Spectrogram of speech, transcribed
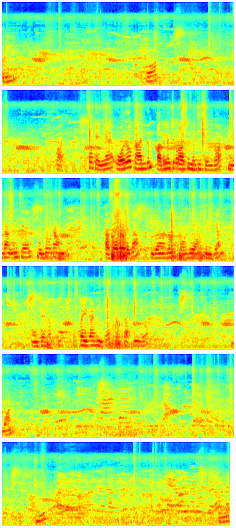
three four five okay ഇങ്ങനെ ഓരോ കാലിലും പതിനഞ്ച് പ്രാവശ്യം വെച്ച് ചെയ്യുക. നിങ്ങൾക്ക് അങ്ങനെ ചെയ്യാൻ ബുദ്ധിമുട്ടാണെങ്കിൽ കസേര എടുക്കാം. ഇത് കണക്ക് ഹോൾഡ് ചെയ്യാം പിടിക്കാം. അതിനുശേഷം സ്ട്രൈറ്റ് ആയിട്ട് നിൽക്കുക ജസ്റ്റ് ചെയ്യുക. One two three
